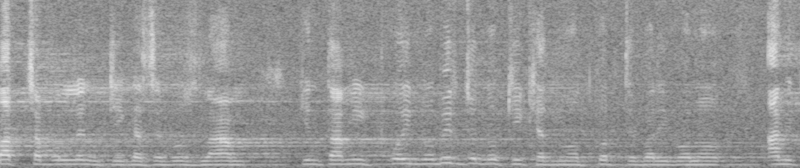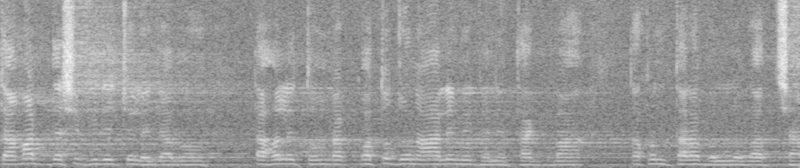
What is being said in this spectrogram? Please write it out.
বাচ্চা বললেন, ঠিক আছে, বুঝলাম। কিন্তু আমি ওই নবীর জন্য কি খেদমত করতে পারি বলো? আমি তো আমার দেশে ফিরে চলে যাব। তাহলে তোমরা কতজন আলেম এখানে থাকবা? তখন তারা বলল, বাচ্চা,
